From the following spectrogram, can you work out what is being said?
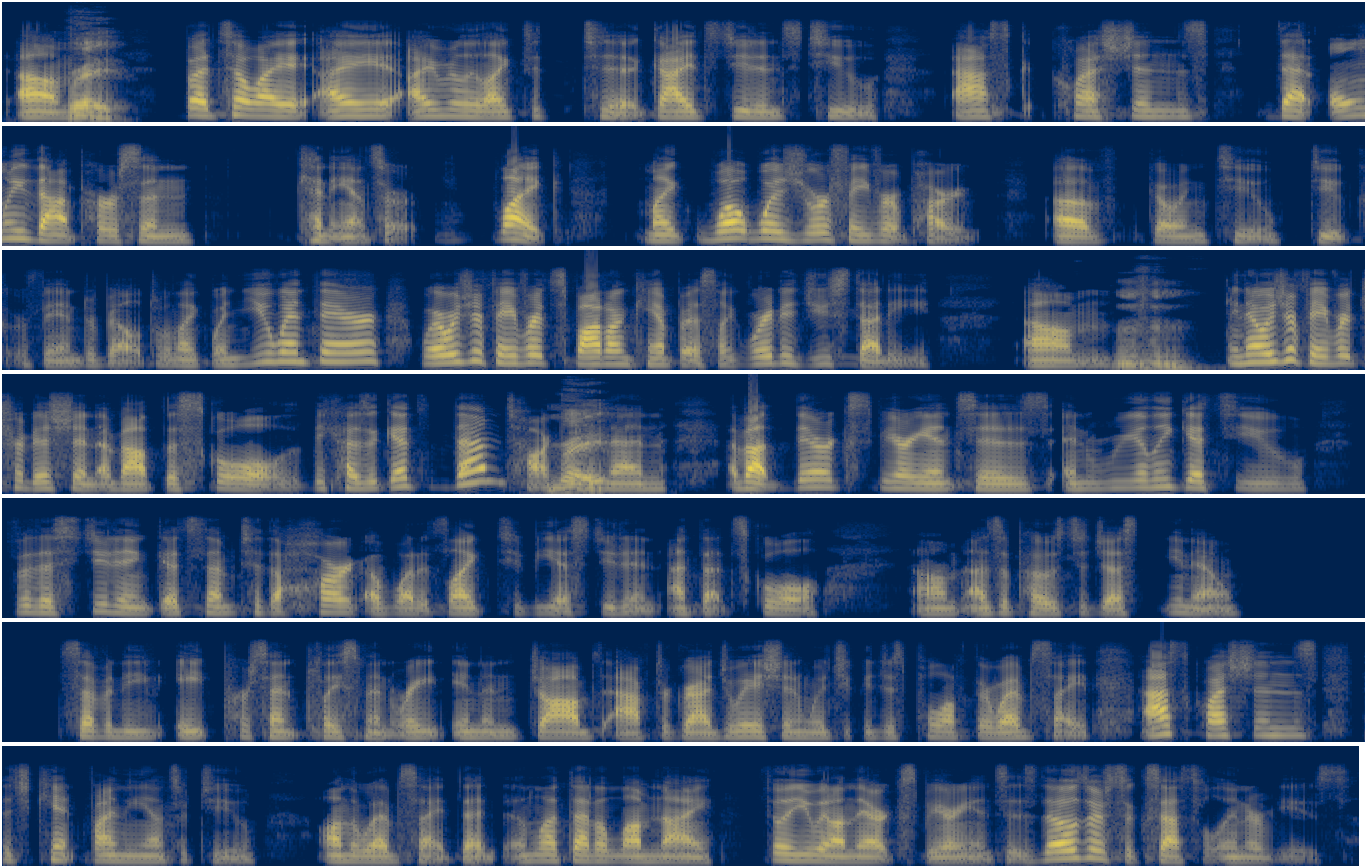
Um, right. but so I, I I really like to to guide students to ask questions that only that person can answer. Like like what was your favorite part of going to Duke or Vanderbilt? Like when you went there, where was your favorite spot on campus? Like where did you study? Um, hmm you know, what was your favorite tradition about the school? Because it gets them talking Right. then about their experiences and really gets you for the student, gets them to the heart of what it's like to be a student at that school, um, as opposed to just, you know, 78% placement rate in, jobs after graduation, which you could just pull off their website. Ask questions that you can't find the answer to on the website that and let that alumni fill you in on their experiences. Those are successful interviews.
